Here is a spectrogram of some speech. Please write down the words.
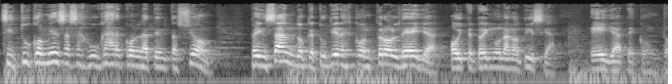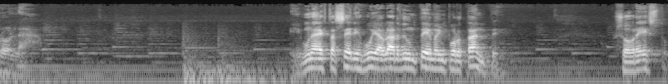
Si tú comienzas a jugar con la tentación, pensando que tú tienes control de ella, hoy te tengo una noticia, ella te controla. En una de estas series voy a hablar de un tema importante sobre esto.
